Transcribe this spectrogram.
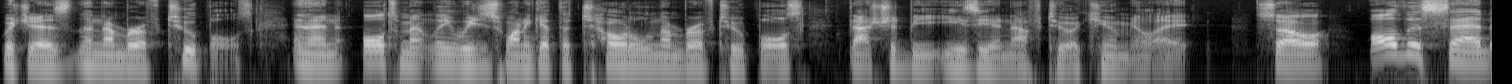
which is the number of tuples. And then ultimately, we just want to get the total number of tuples. That should be easy enough to accumulate. So all this said,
